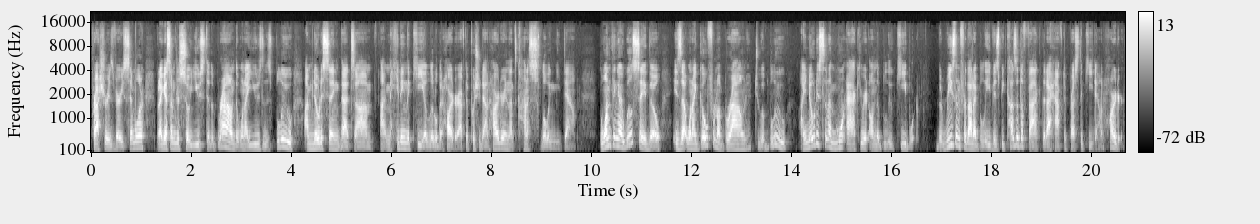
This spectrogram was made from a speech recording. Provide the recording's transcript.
pressure is very similar but I guess I'm just so used to the brown that when I use this blue I'm noticing that um, I'm hitting the key a little bit harder. I have to push it down harder and that's kind of slowing me down. The one thing I will say though is that when I go from a brown to a blue I notice that I'm more accurate on the blue keyboard. The reason for that, I believe, is because of the fact that I have to press the key down harder.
